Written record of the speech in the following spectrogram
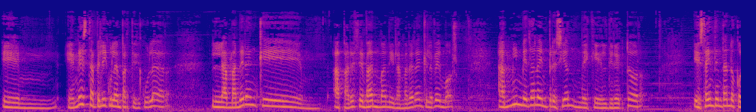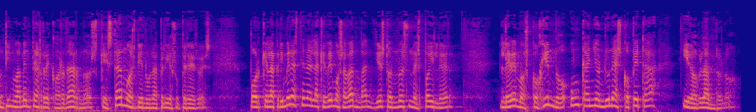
en esta película en particular, la manera en que aparece Batman y la manera en que le vemos, a mí me da la impresión de que el director está intentando continuamente recordarnos que estamos viendo una peli de superhéroes. Porque en la primera escena en la que vemos a Batman, y esto no es un spoiler, le vemos cogiendo un cañón de una escopeta y doblándolo.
